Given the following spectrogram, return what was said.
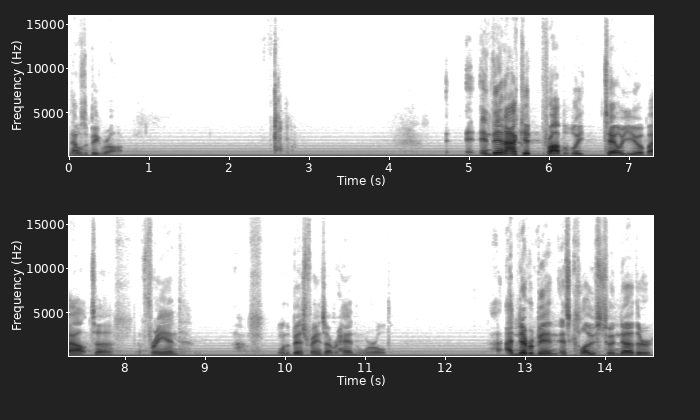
That was a big rock. And then I could probably tell you about uh, a friend, one of the best friends I ever had in the world. I'd never been as close to another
